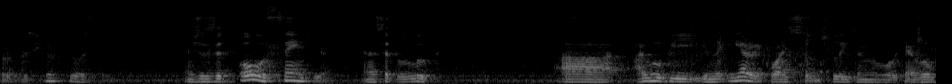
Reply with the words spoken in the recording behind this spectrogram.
her with her birthday. And she said, Oh, thank you. And I said, Look, uh, I will be in the area quite soon. She lives in Milwaukee. I will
